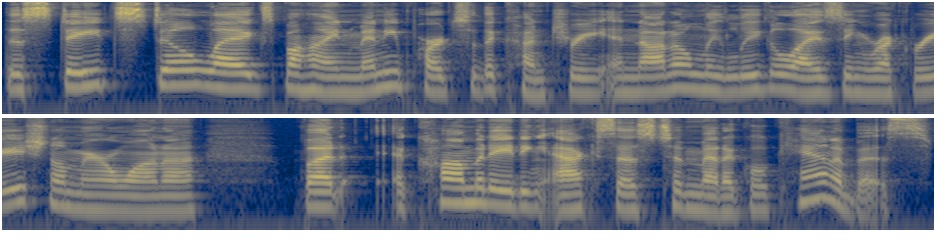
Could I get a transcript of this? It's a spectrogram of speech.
the state still lags behind many parts of the country in not only legalizing recreational marijuana, but accommodating access to medical cannabis.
